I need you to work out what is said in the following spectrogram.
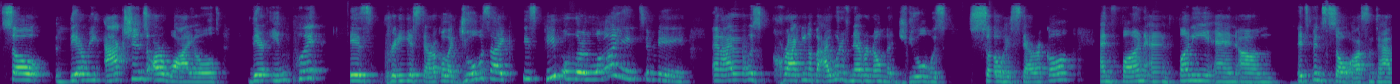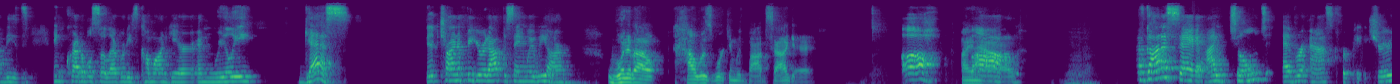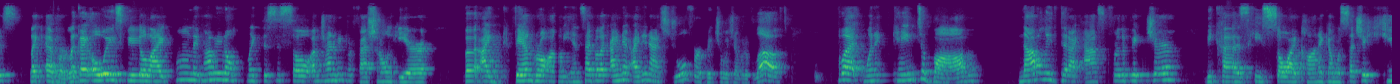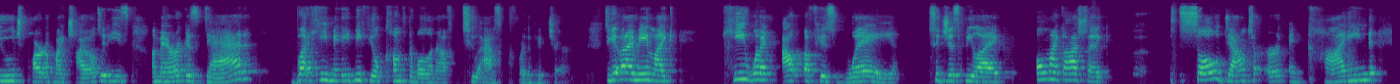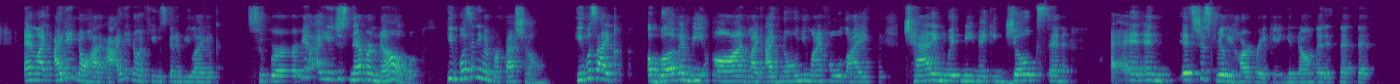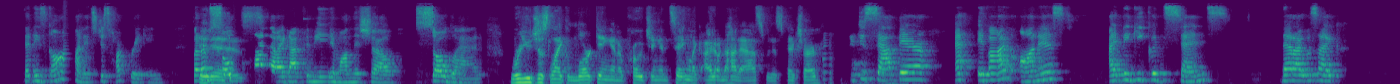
So their reactions are wild. Their input is pretty hysterical. Like Jewel was like, these people are lying to me. And I was cracking up. I would have never known that Jewel was so hysterical and fun and funny. And um, it's been so awesome to have these incredible celebrities come on here and really guess. They're trying to figure it out the same way we are. What about how was working with Bob Saget? Oh, I know. I've got to say, I don't ever ask for pictures, like ever. Like I always feel like mm, they probably don't like this is so. I'm trying to be professional here, but I fangirl on the inside. But like I, ne- I didn't ask Jewel for a picture, which I would have loved. But when it came to Bob, not only did I ask for the picture because he's so iconic and was such a huge part of my childhood. He's America's dad, but he made me feel comfortable enough to ask for the picture. Do you get what I mean? Like he went out of his way to just be like, oh my gosh, like so down to earth and kind. And like, I didn't know how to, I didn't know if he was going to be like super, yeah, you just never know. He wasn't even professional. He was like above and beyond. Like, I've known you my whole life, chatting with me, making jokes. And, and, and it's just really heartbreaking, you know, that it, that, that, that he's gone. It's just heartbreaking. But it I'm is. so glad that I got to meet him on this show. So glad. Were you just like lurking and approaching and saying, like, I don't know how to ask for this picture? I just sat there. If I'm honest, I think he could sense that I was like,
